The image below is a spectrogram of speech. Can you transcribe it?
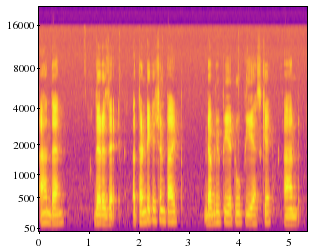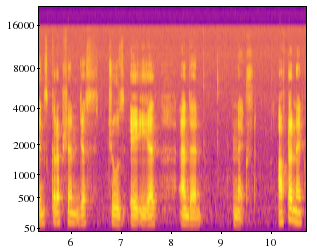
And then there is a authentication type WPA2 PSK and encryption just choose AES and then next. After next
